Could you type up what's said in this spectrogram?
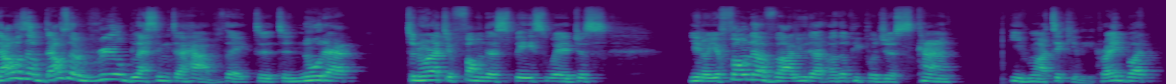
that was a that was a real blessing to have, like to to know that to know that you found a space where just you know you found that value that other people just can't even articulate, right? But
